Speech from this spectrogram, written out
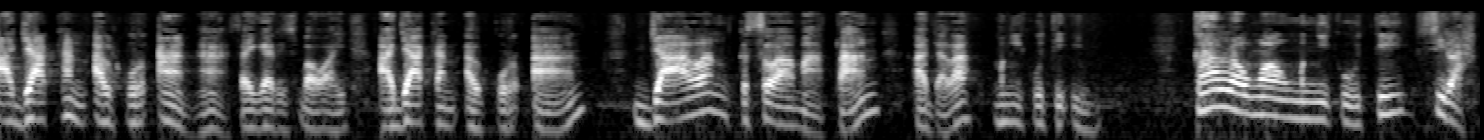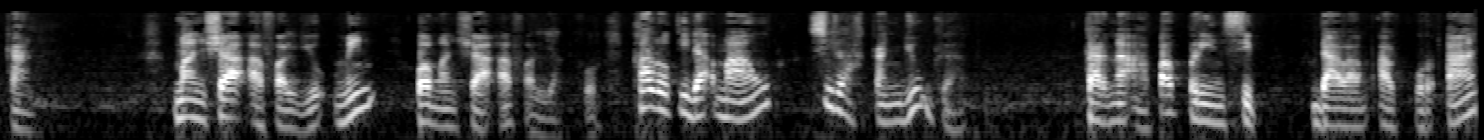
ajakan Al-Quran, nah, saya garis bawahi, ajakan Al-Quran, jalan keselamatan adalah mengikuti ini. Kalau mau mengikuti, silahkan. Man sya'a yu'min wa man sya'a yakfur. Kalau tidak mau, silahkan juga. Karena apa? Prinsip dalam Al-Quran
